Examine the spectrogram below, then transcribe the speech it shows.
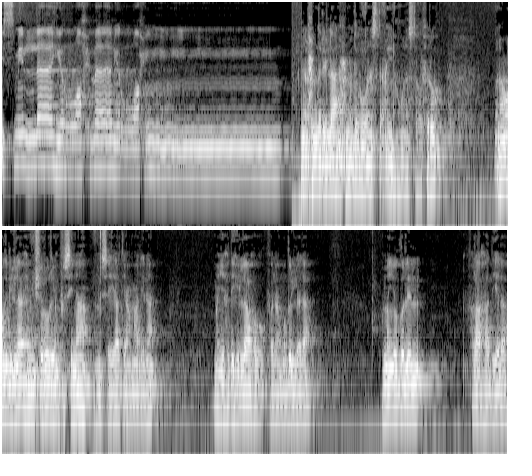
بسم الله الرحمن الرحيم. إن الحمد لله نحمده ونستعينه ونستغفره ونعوذ بالله من شرور أنفسنا ومن سيئات أعمالنا. من يهده الله فلا مضل له ومن يضلل فلا هادي له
